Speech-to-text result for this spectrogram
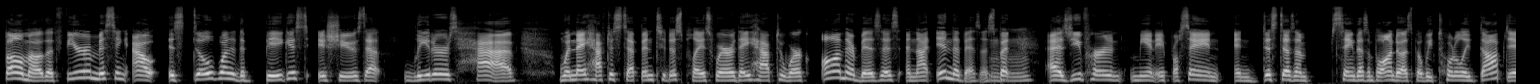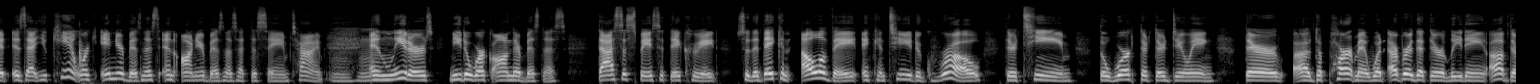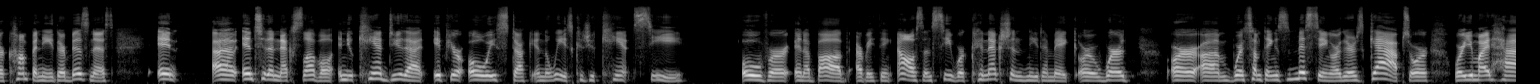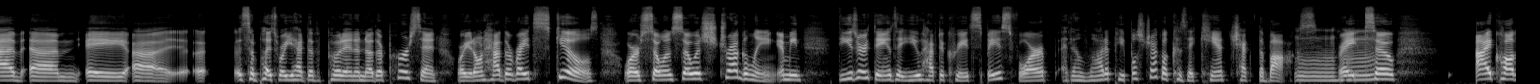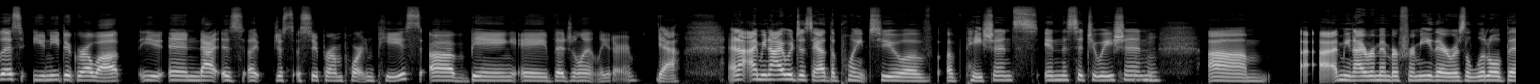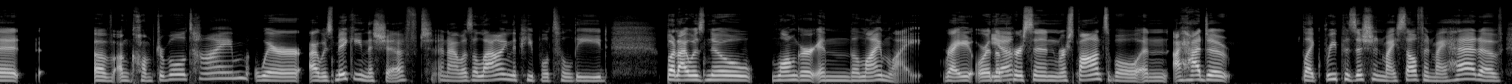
FOMO, the fear of missing out, is still one of the biggest issues that leaders have when they have to step into this place where they have to work on their business and not in the business. Mm-hmm. But as you've heard me and April saying, and this doesn't saying doesn't belong to us, but we totally adopt it, is that you can't work in your business and on your business at the same time. Mm-hmm. And leaders need to work on their business. That's the space that they create so that they can elevate and continue to grow their team, the work that they're doing, their uh, department, whatever that they're leading up, their company, their business. And uh, into the next level. And you can't do that if you're always stuck in the weeds because you can't see over and above everything else and see where connections need to make or where or um, where something is missing or there's gaps or where you might have um, a uh, some place where you have to put in another person or you don't have the right skills or so and so is struggling i mean these are things that you have to create space for and a lot of people struggle because they can't check the box mm-hmm. right so I call this you need to grow up. You, and that is like just a super important piece of being a vigilant leader. Yeah. And I mean, I would just add the point too of, of patience in the situation. Mm-hmm. Um, I mean, I remember for me, there was a little bit of uncomfortable time where I was making the shift and I was allowing the people to lead, but I was no longer in the limelight, right? Or the yep. person responsible. And I had to like reposition myself in my head of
